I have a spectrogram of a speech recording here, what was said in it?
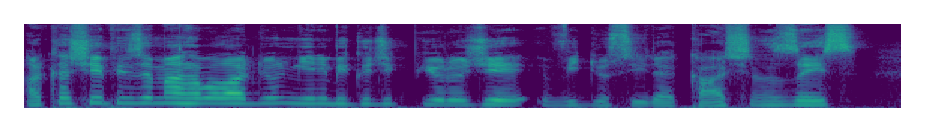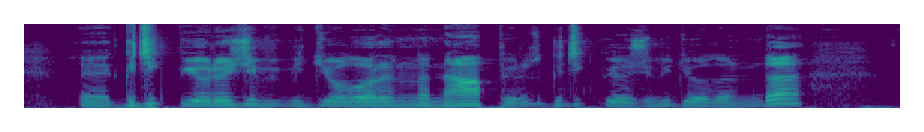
Arkadaşlar hepinize merhabalar diyorum. Yeni bir gıcık biyoloji videosu ile karşınızdayız. Ee, gıcık biyoloji videolarında ne yapıyoruz? Gıcık biyoloji videolarında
